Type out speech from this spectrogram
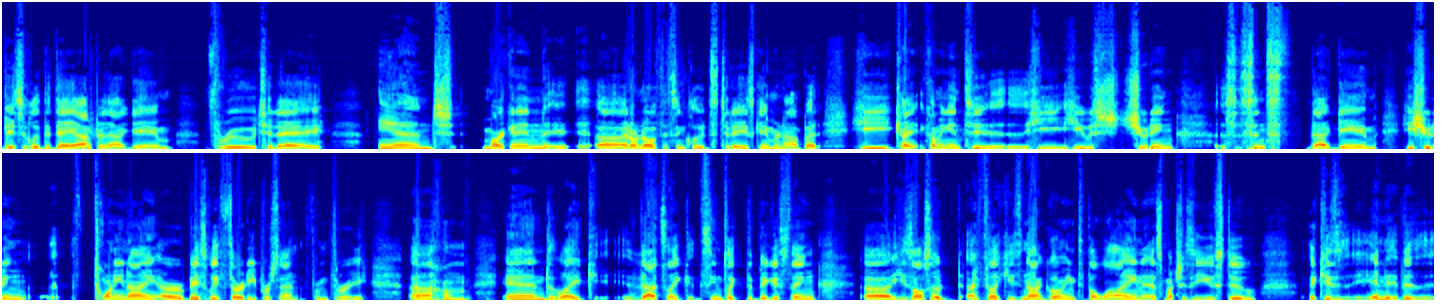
basically the day after that game through today, and Markkanen, uh, I don't know if this includes today's game or not, but he coming into he he was shooting since that game. He's shooting 29 or basically 30% from 3. Um, and like that's like seems like the biggest thing. Uh, he's also I feel like he's not going to the line as much as he used to like his in the,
